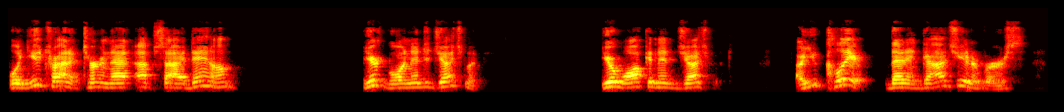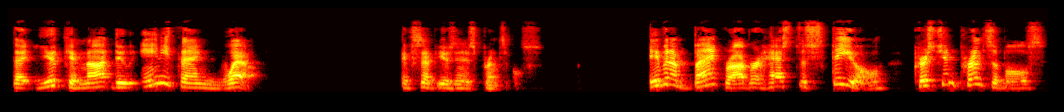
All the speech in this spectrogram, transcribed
when you try to turn that upside down, you're going into judgment. You're walking into judgment. Are you clear that in God's universe that you cannot do anything well except using his principles? Even a bank robber has to steal Christian principles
